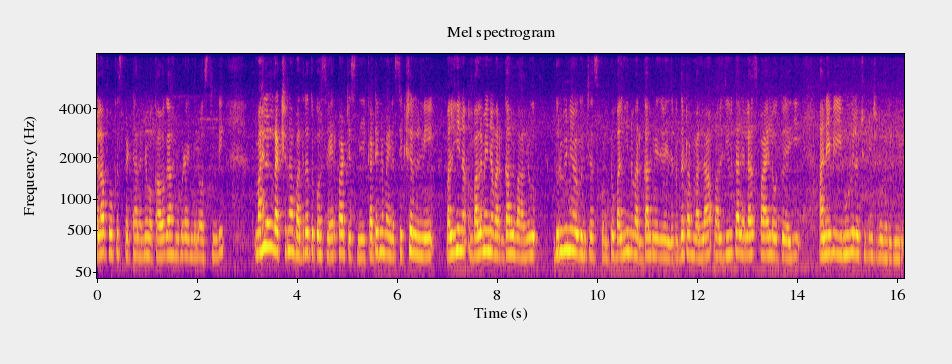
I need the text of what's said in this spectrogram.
ఎలా ఫోకస్ పెట్టాలనే ఒక అవగాహన కూడా ఇందులో వస్తుంది. మహిళల రక్షణ భద్రత కోసం ఏర్పాటు చేసిన కఠినమైన శిక్షలని బలహీన బలమైన వర్గాల వాళ్ళు దుర్వినియోగం చేసుకుంటూ బలహీన వర్గాల మీద రుద్దటం వల్ల వాళ్ళ జీవితాలు ఎలా స్పాయిల్ అవుతాయి అనేవి ఈ మూవీలో చూపించడం జరిగింది.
